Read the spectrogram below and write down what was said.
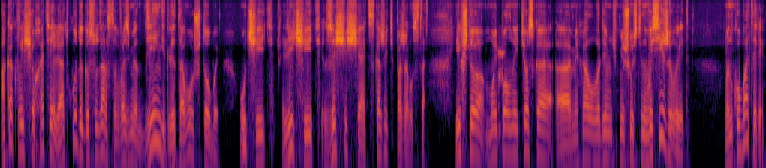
А как вы еще хотели? Откуда государство возьмет деньги для того, чтобы учить, лечить, защищать? Скажите, пожалуйста. Их что, мой полный тезка а, Михаил Владимирович Мишустин высиживает в инкубаторе?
